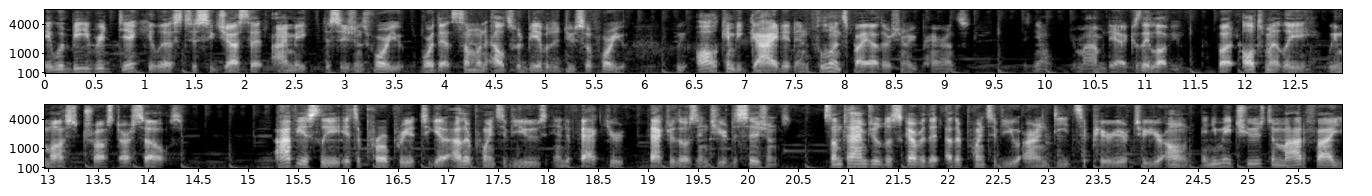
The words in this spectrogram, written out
It would be ridiculous to suggest that I make decisions for you, or that someone else would be able to do so for you. We all can be guided, influenced by others, you know, your parents, you know, your mom, and dad, because they love you. But ultimately, we must trust ourselves. Obviously, it's appropriate to get other points of views and to factor, factor those into your decisions. Sometimes you'll discover that other points of view are indeed superior to your own, and you may choose to modify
